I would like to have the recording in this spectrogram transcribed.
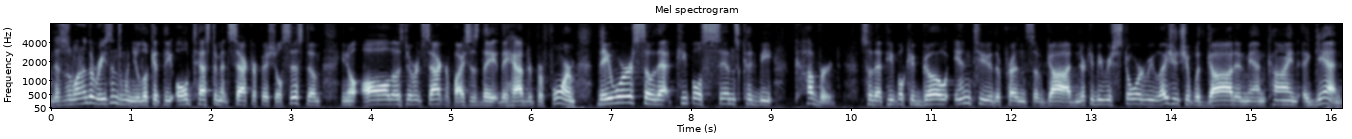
This is one of the reasons when you look at the Old Testament sacrificial system, you know, all those different sacrifices they, they had to perform, they were so that people's sins could be covered, so that people could go into the presence of God and there could be restored relationship with God and mankind again.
